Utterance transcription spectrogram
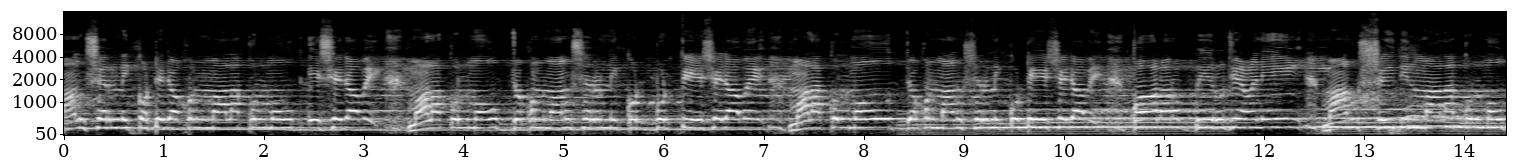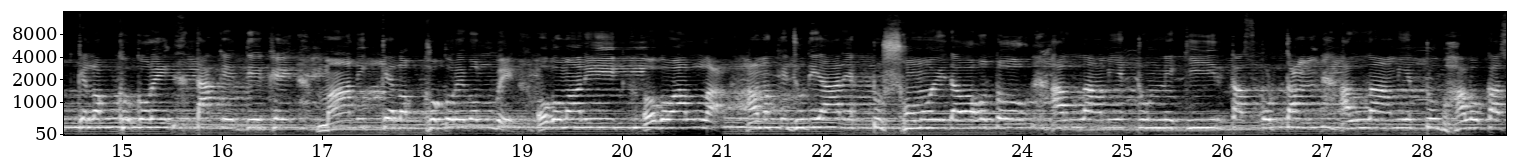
মানুষের নিকটে যখন মালাকুল মৌত এসে যাবে, মালাকুল মৌত যখন মানুষের নিকটবর্তী এসে যাবে, মালাকুল মৌত যখন মানুষের নিকটে এসে যাবে কলা রব্বি রুজিআনি। মানুষ সেই দিন মালাকুল মৌতকে লক্ষ্য করে তাকে দেখে মালিককে লক্ষ্য করে বলবে, ওগো মালিক, ওগো আল্লাহ আমাকে যদি আর একটু সময় দেওয়া হতো, আল্লাহ আমি একটু নেকির কাজ করতাম, আল্লাহ আমি একটু ভালো কাজ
